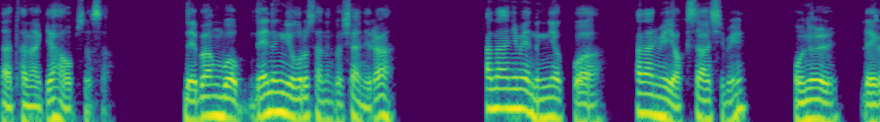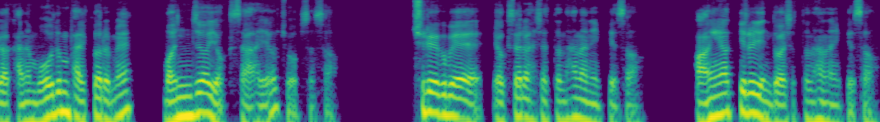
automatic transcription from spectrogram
나타나게 하옵소서. 내 방법, 내 능력으로 사는 것이 아니라 하나님의 능력과 하나님의 역사하심이 오늘 내가 가는 모든 발걸음에 먼저 역사하여 주옵소서. 출애굽의 역사를 하셨던 하나님께서 광야길을 인도하셨던 하나님께서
